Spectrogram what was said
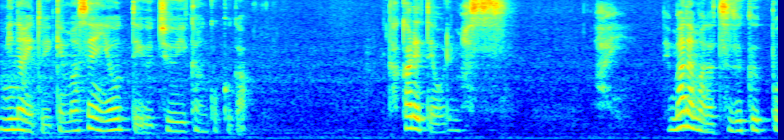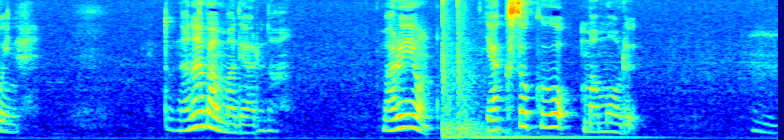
見ないといけませんよっていう注意勧告が書かれております。はい、でまだまだ続くっぽいね。えっと、7番まであるな。丸4約束を守る、うん、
